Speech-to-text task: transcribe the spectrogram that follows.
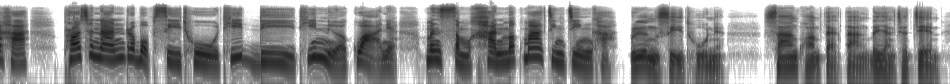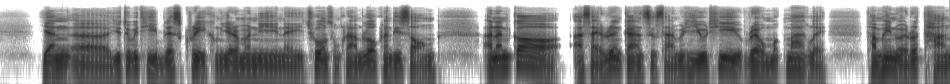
นะคะ เพราะฉะนั้นระบบ C2 ที่ดีที่เหนือกว่าเนี่ยมันสำคัญมากๆจริง ๆ ค่ะ เรื่อง C2 เนี่ยสร้างความแตกต่างได้อย่างชัดเจน อย่างยุทธวิธี b l e s k r i e g ของเยอรมนีในช่วงสงครามโลกครั้งที่ 2 อันนั้นก็อาศัยเรื่องการสื่อสารวิทยุที่เร็วมากๆเลยทำให้หน่วยรถถัง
